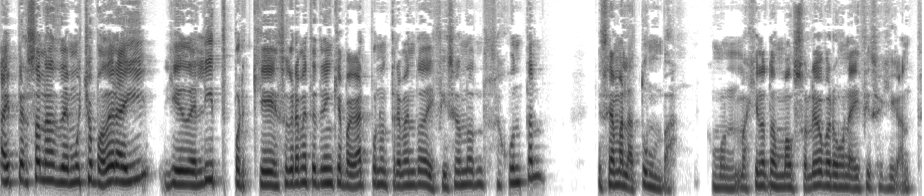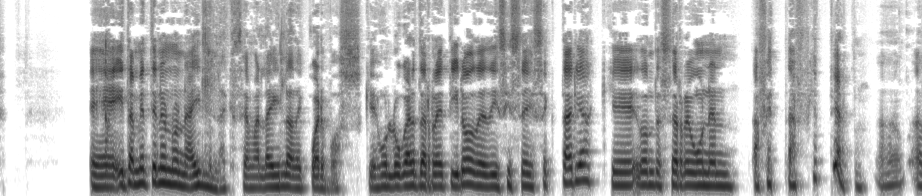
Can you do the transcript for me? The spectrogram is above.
hay personas de mucho poder ahí y de elite porque seguramente tienen que pagar por un tremendo edificio donde se juntan, que se llama La Tumba. Como imagínate un mausoleo, pero es un edificio gigante. Eh, y también tienen una isla que se llama la Isla de Cuervos, que es un lugar de retiro de 16 hectáreas que, donde se reúnen a, festear, a,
